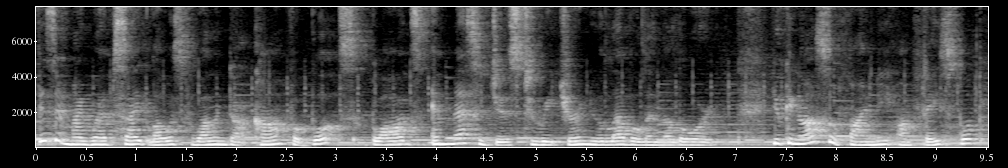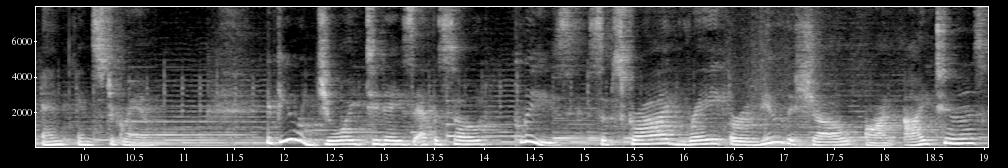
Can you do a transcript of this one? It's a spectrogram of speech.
Visit my website, loisflewelling.com, for books, blogs, and messages to reach your new level in the Lord. You can also find me on Facebook and Instagram. If you enjoyed today's episode, please subscribe, rate, or review the show on iTunes,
